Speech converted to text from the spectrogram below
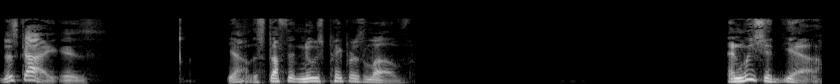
this guy is yeah, the stuff that newspapers love. And we should yeah.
